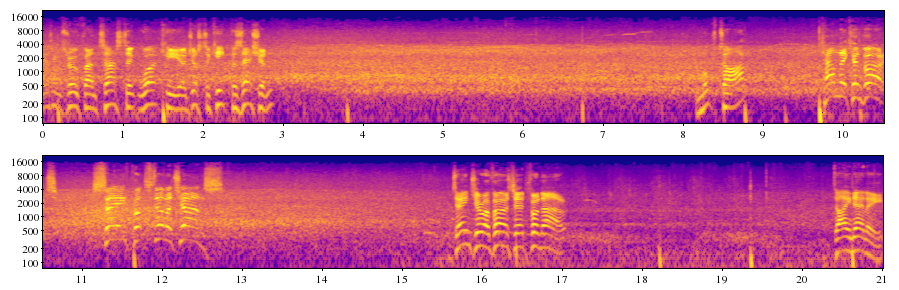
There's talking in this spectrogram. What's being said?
Getting through fantastic work here just to keep possession. Mukhtar. Can they convert? Save, but still a chance. Danger averted for now. Dainelli.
